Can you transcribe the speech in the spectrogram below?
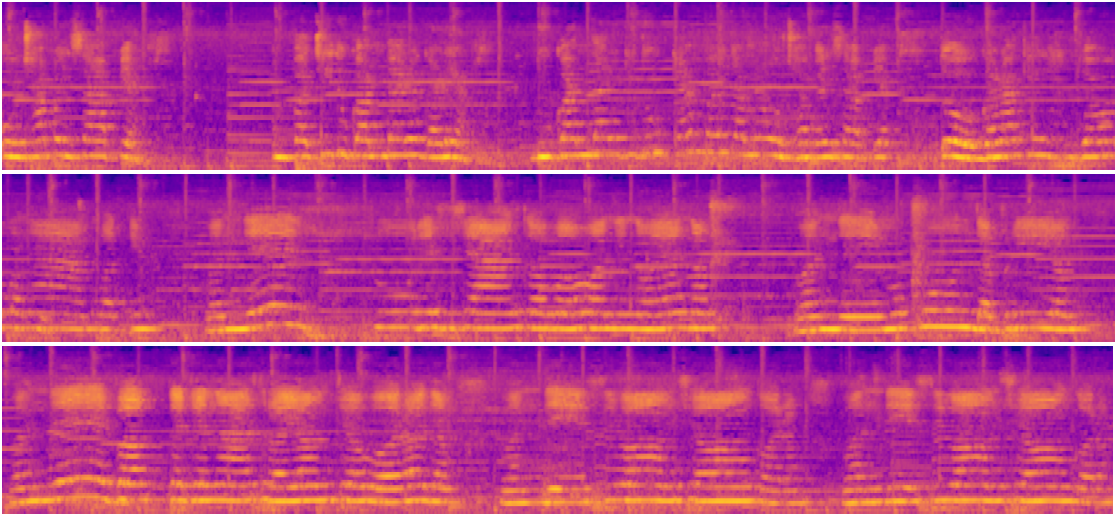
ઓછા પૈસા આપ્યા પછી દુકાનદારે ગણ્યા દુકાનદારે કીધું કેમ ભાઈ તમે ઓછા પૈસા આપ્યા તો ગ્રાહકે જવાબ આપ્યો વંદે સૂર્યશાંકભવનિ નયનમ વરદમ વંદે શિવં શંકરમ વંદે શિવં શંકરમ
